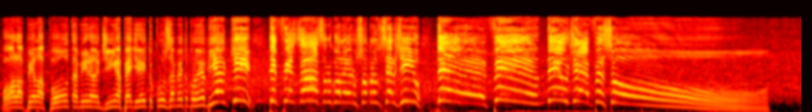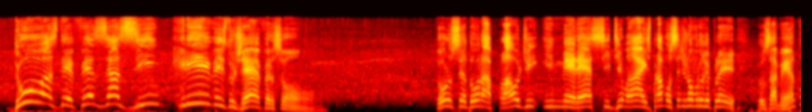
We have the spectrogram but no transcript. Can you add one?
Bola pela ponta, Mirandinha, pé direito, cruzamento pro Ian Bianchi, defesaça no goleiro, sobrando Serginho, defendeu Jefferson! Duas defesas incríveis do Jefferson. Torcedor aplaude e merece demais. Para você de novo no replay. Cruzamento,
